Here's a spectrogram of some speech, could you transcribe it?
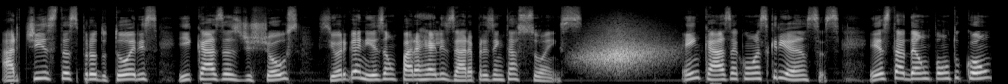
Artistas, produtores e casas de shows se organizam para realizar apresentações. Em casa com as crianças. Estadão.com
